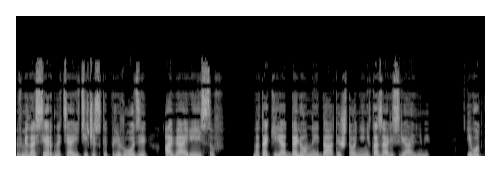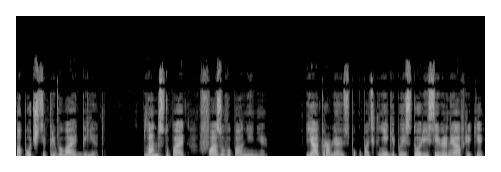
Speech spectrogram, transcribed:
в милосердно-теоретической природе авиарейсов на такие отдаленные даты, что они не казались реальными. И вот по почте прибывает билет. План вступает в фазу выполнения. Я отправляюсь покупать книги по истории Северной Африки,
